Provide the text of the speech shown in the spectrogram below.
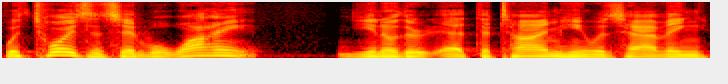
with toys and said, well, why you know, there, at the time he was having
